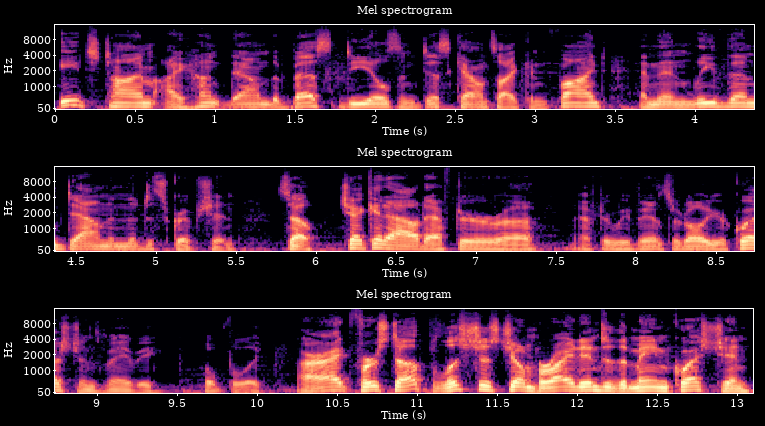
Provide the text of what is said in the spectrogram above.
Each time I hunt down the best deals and discounts I can find and then leave them down in the description. So check it out after uh, after we've answered all your questions maybe hopefully. All right, first up, let's just jump right into the main question.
